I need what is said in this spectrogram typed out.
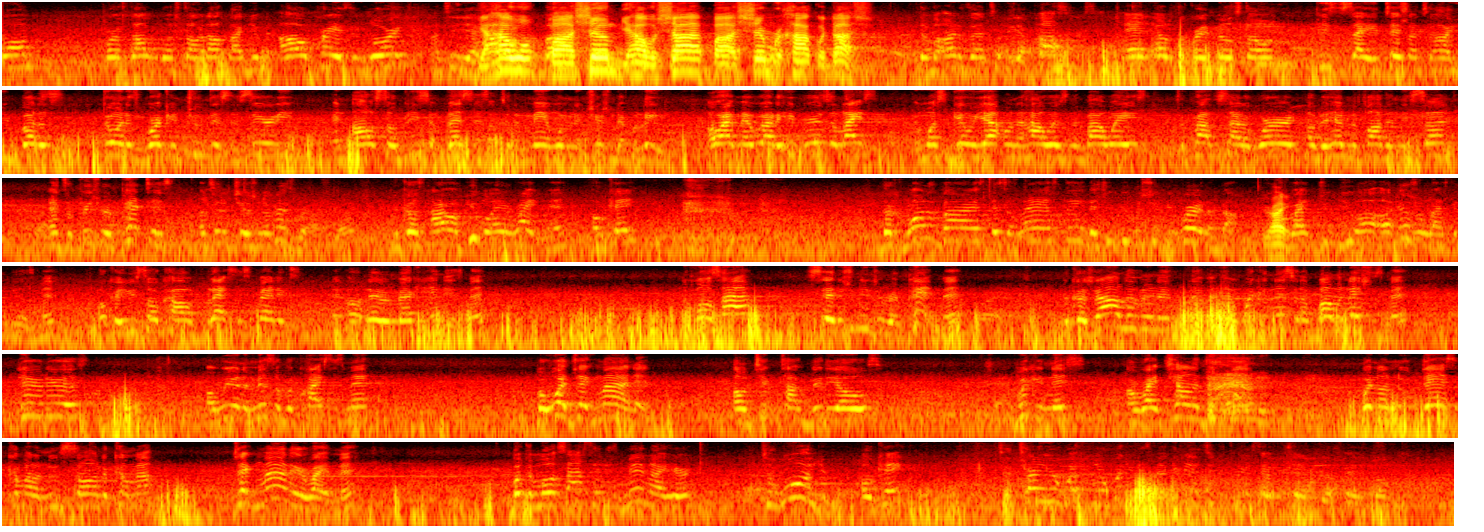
warm. First off, we're going to start off by giving all praise and glory unto Yahweh, Yahweh, Ba'ashem, Yahweh Shai, Ba'ashem, Rechakwadash. Double honors unto the apostles and elders of Great Millstone. Peace and salutation unto all you brothers doing this work in truth and sincerity, and also peace and blessings unto the men, women, and children that believe. All right, man, we are the Hebrew Israelites, and once again, we out on the highways and the byways to prophesy the word of the Heavenly Father and His Son, and to preach repentance unto the children of Israel. Because our people ain't right, man, okay? The coronavirus is the last thing that you people should be worried about. Right. Right? You, you are uh, Israelites that is, man. Okay, you so-called blacks, Hispanics, and uh, Native American Indians, man. The Most High said that you need to repent, man. Because y'all living in, living in wickedness and abominations, man. Here it is. Are we in the midst of a crisis, man? But what Jake mind at? On TikTok videos, wickedness, all right, challenges, man. Waiting on a new dance to come out, a new song to come out. Jake mine ain't right, man. But the Most High sent these men out here to warn you, okay? To turn you away from your wickedness, man. Give me a 63 and 17 real fast, bro.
